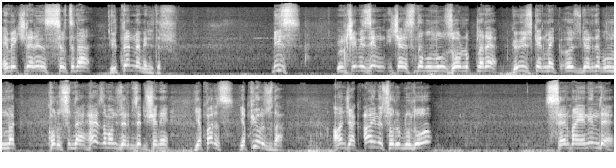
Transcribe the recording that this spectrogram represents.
emekçilerin sırtına yüklenmemelidir. Biz ülkemizin içerisinde bulunduğu zorluklara göğüs germek, özgürde bulunmak konusunda her zaman üzerimize düşeni yaparız, yapıyoruz da. Ancak aynı sorumluluğu sermayenin de,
